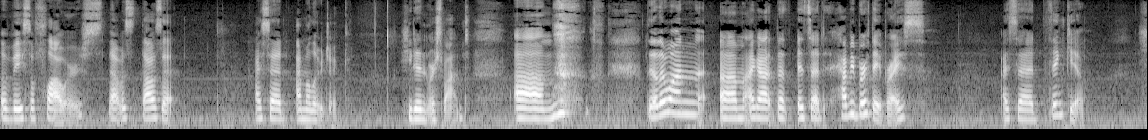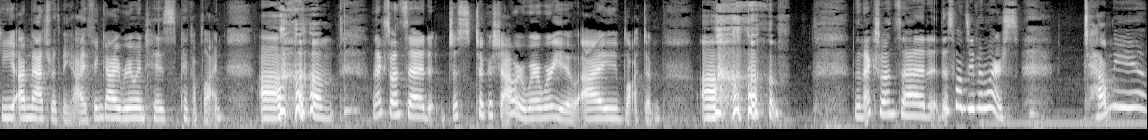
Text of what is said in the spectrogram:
a vase of flowers. That was that was it. I said I'm allergic. He didn't respond. Um, the other one um, I got that it said Happy birthday, Bryce. I said thank you. He unmatched with me. I think I ruined his pickup line. Um, the next one said just took a shower. Where were you? I blocked him. Um, the next one said, This one's even worse. Tell me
